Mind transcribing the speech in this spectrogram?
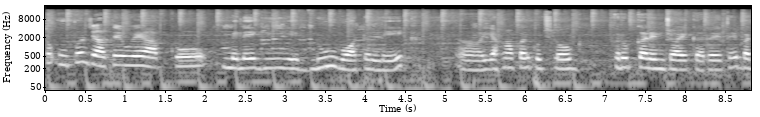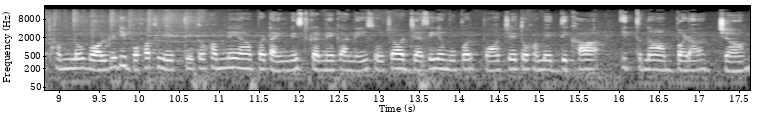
तो ऊपर जाते हुए आपको मिलेगी ये ब्लू वाटर लेक। यहाँ पर कुछ लोग रुक कर इन्जॉय कर रहे थे बट हम लोग ऑलरेडी बहुत लेट थे तो हमने यहाँ पर टाइम वेस्ट करने का नहीं सोचा और जैसे ही हम ऊपर पहुँचे तो हमें दिखा इतना बड़ा जाम।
